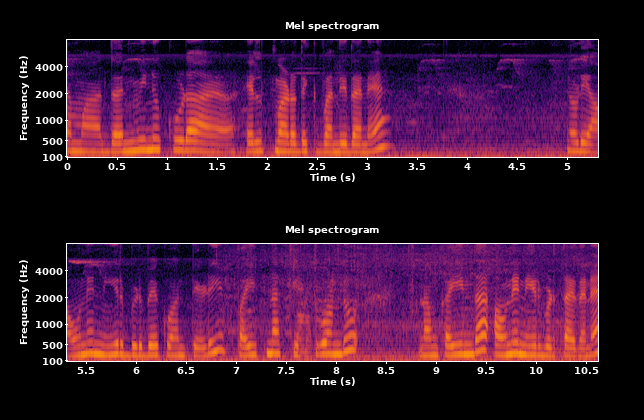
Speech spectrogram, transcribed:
ನಮ್ಮ ಧನ್ವಿನೂ ಕೂಡ ಹೆಲ್ಪ್ ಮಾಡೋದಕ್ಕೆ ಬಂದಿದ್ದಾನೆ. ನೋಡಿ, ಅವನೇ ನೀರು ಬಿಡಬೇಕು ಅಂತೇಳಿ ಪೈಪ್ನ ಕಿತ್ಕೊಂಡು ನಮ್ಮ ಕೈಯಿಂದ ಅವನೇ ನೀರು ಬಿಡ್ತಾ ಇದ್ದಾನೆ.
